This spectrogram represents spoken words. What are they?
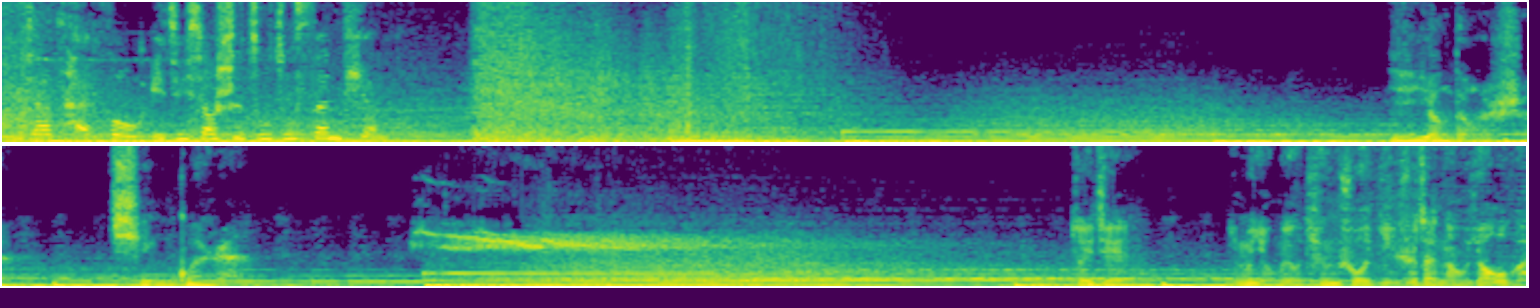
们家彩凤已经消失足足三天了。一样的纹身，清官人。最近，你们有没有听说一直在闹妖怪？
